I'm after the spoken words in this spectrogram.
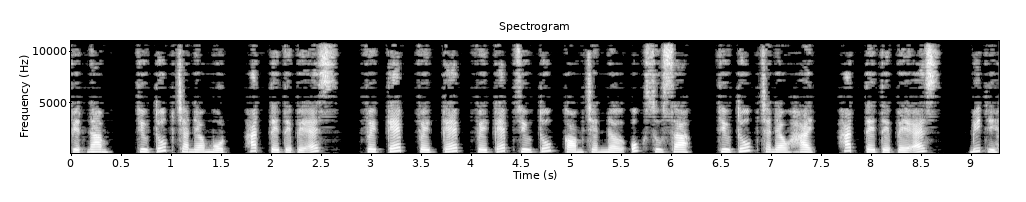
Việt Nam, YouTube channel 1, https www.youtube.com channel Úc Susa, YouTube channel 2, https bit.ly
